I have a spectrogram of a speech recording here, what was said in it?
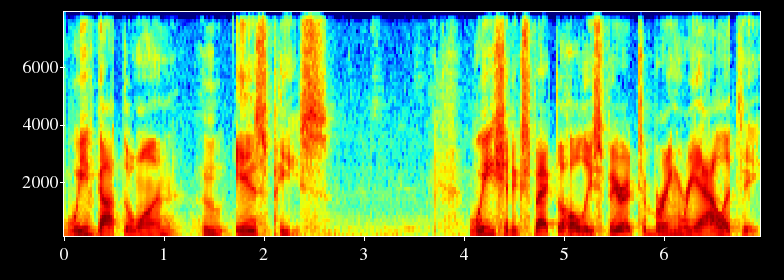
we've got the one who is peace. We should expect the Holy Spirit to bring reality.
